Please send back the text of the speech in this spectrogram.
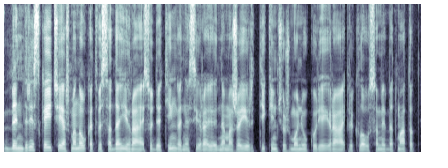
Bendri skaičiai, aš manau, kad visada yra sudėtinga, nes yra nemažai ir tikinčių žmonių, kurie yra priklausomi, bet matot,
